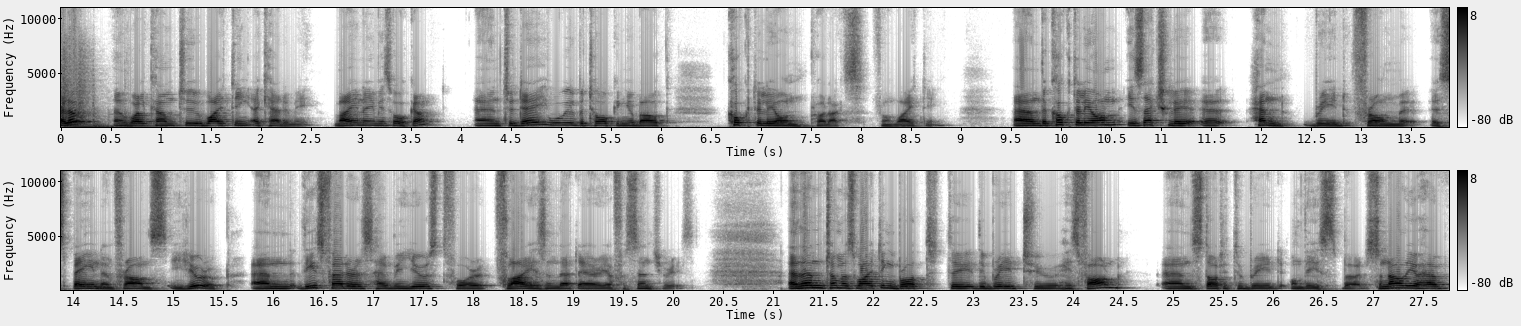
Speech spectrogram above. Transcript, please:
Hello and welcome to Whiting Academy. My name is Håkan and today we will be talking about Coq de Leon products from Whiting. And the Coq de Leon is actually a hen breed from uh, Spain and France in Europe. And these feathers have been used for flies in that area for centuries. And then Thomas Whiting brought the, the breed to his farm and started to breed on these birds. So now you have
